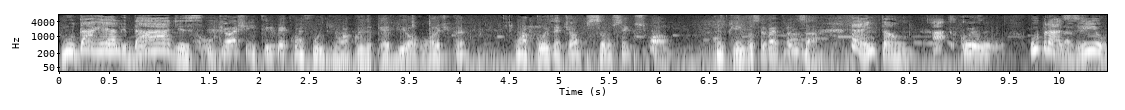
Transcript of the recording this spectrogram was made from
mudar realidades. O que eu acho incrível é confundir uma coisa que é biológica com uma coisa que é opção sexual. Com quem você vai transar. É, então, a- o, o Brasil,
